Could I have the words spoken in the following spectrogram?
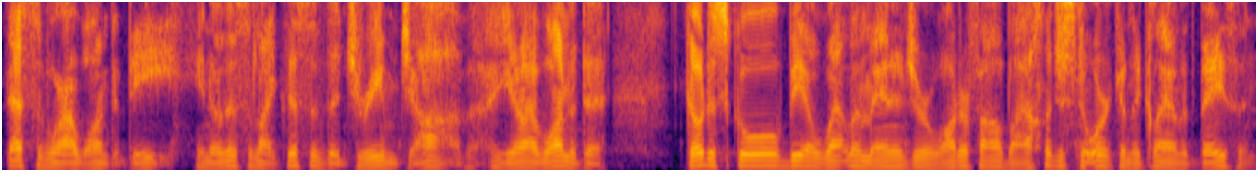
that's where I wanted to be. You know, this is like this is the dream job. Uh, you know, I wanted to go to school, be a wetland manager, waterfowl biologist, and work in the Klamath Basin,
